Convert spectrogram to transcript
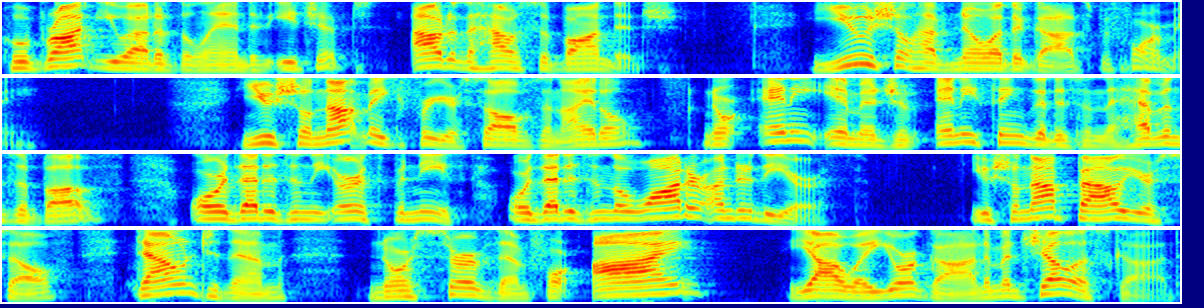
who brought you out of the land of Egypt, out of the house of bondage. You shall have no other gods before me. You shall not make for yourselves an idol, nor any image of anything that is in the heavens above or that is in the earth beneath, or that is in the water under the earth. You shall not bow yourself down to them, nor serve them, for I, Yahweh your God, am a jealous God,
